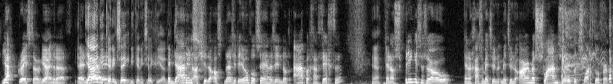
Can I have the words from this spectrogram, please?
Ja, Greystoke, ja, inderdaad. En Ja, die ken ik zeker. Die ken ik zeker ja. En daarin, was- als je de, als, daar zitten heel veel scènes in dat apen gaan vechten. Ja. En dan springen ze zo. En dan gaan ze met hun, met hun armen slaan ze op het slachtoffer.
